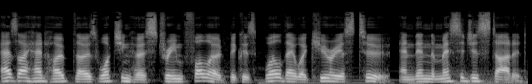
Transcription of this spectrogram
As I had hoped those watching her stream followed because, well they were curious too, and then the messages started.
